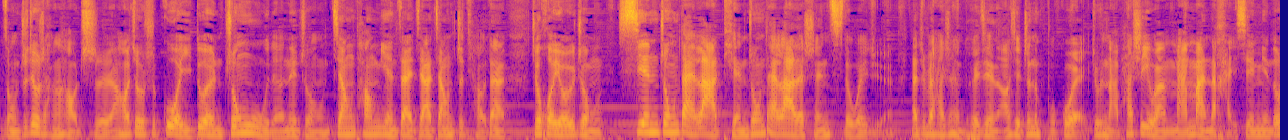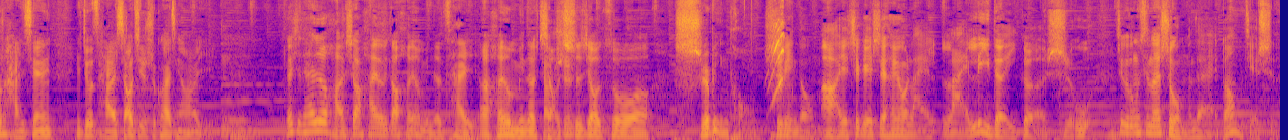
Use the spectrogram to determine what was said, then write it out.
总之就是很好吃。然后就是过一顿中午的那种姜汤面，再加姜汁调蛋，就会有一种鲜中带辣、甜中带辣的神奇的味觉。那这边还是很推荐的，而且真的不贵，就是哪怕是一碗满满的海鲜面，都是海鲜，也就才小几十块钱而已。嗯，而且台州好像还有一道很有名的菜，呃，很有名的小小吃吃叫做食饼筒。食品冻啊，也这个也是很有来来历的一个食物。这个东西呢，是我们在端午节吃的。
